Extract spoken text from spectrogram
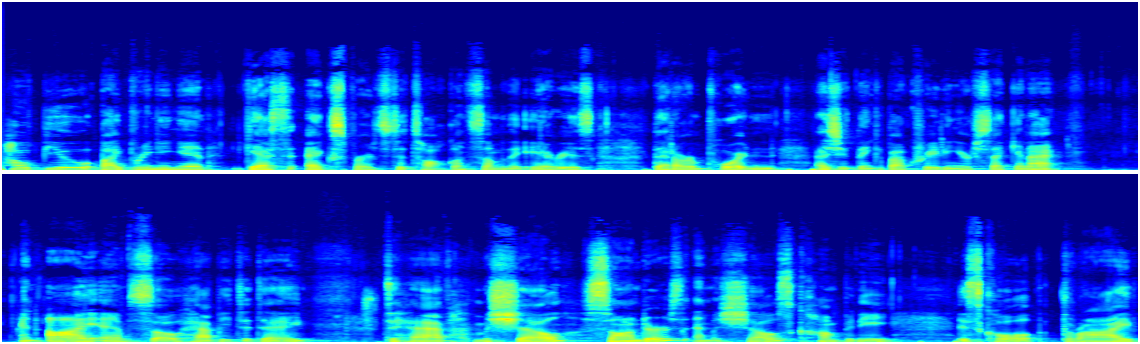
help you by bringing in guest experts to talk on some of the areas that are important as you think about creating your second act. And I am so happy today to have Michelle Saunders, and Michelle's company is called Thrive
